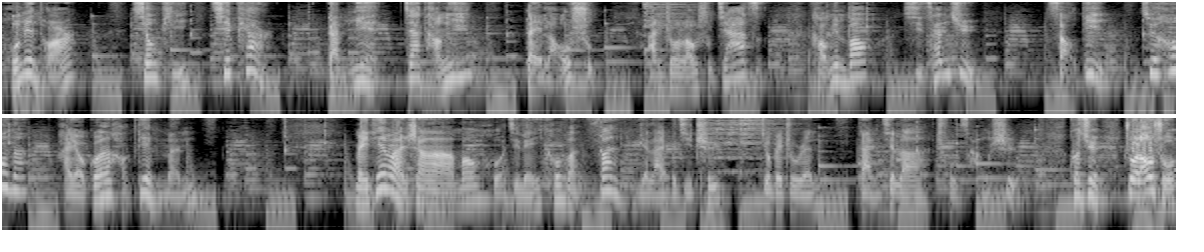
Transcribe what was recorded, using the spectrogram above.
和面团儿。削皮、切片儿、擀面、加糖衣、逮老鼠、安装老鼠夹子、烤面包、洗餐具、扫地，最后呢还要关好店门。每天晚上啊，猫伙计连一口晚饭也来不及吃，就被主人赶进了储藏室。快去捉老鼠，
